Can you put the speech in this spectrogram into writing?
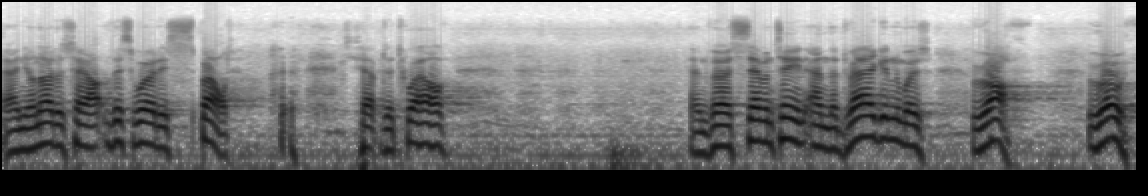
And you'll notice how this word is spelt. Chapter 12 and verse 17. And the dragon was wroth, wroth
